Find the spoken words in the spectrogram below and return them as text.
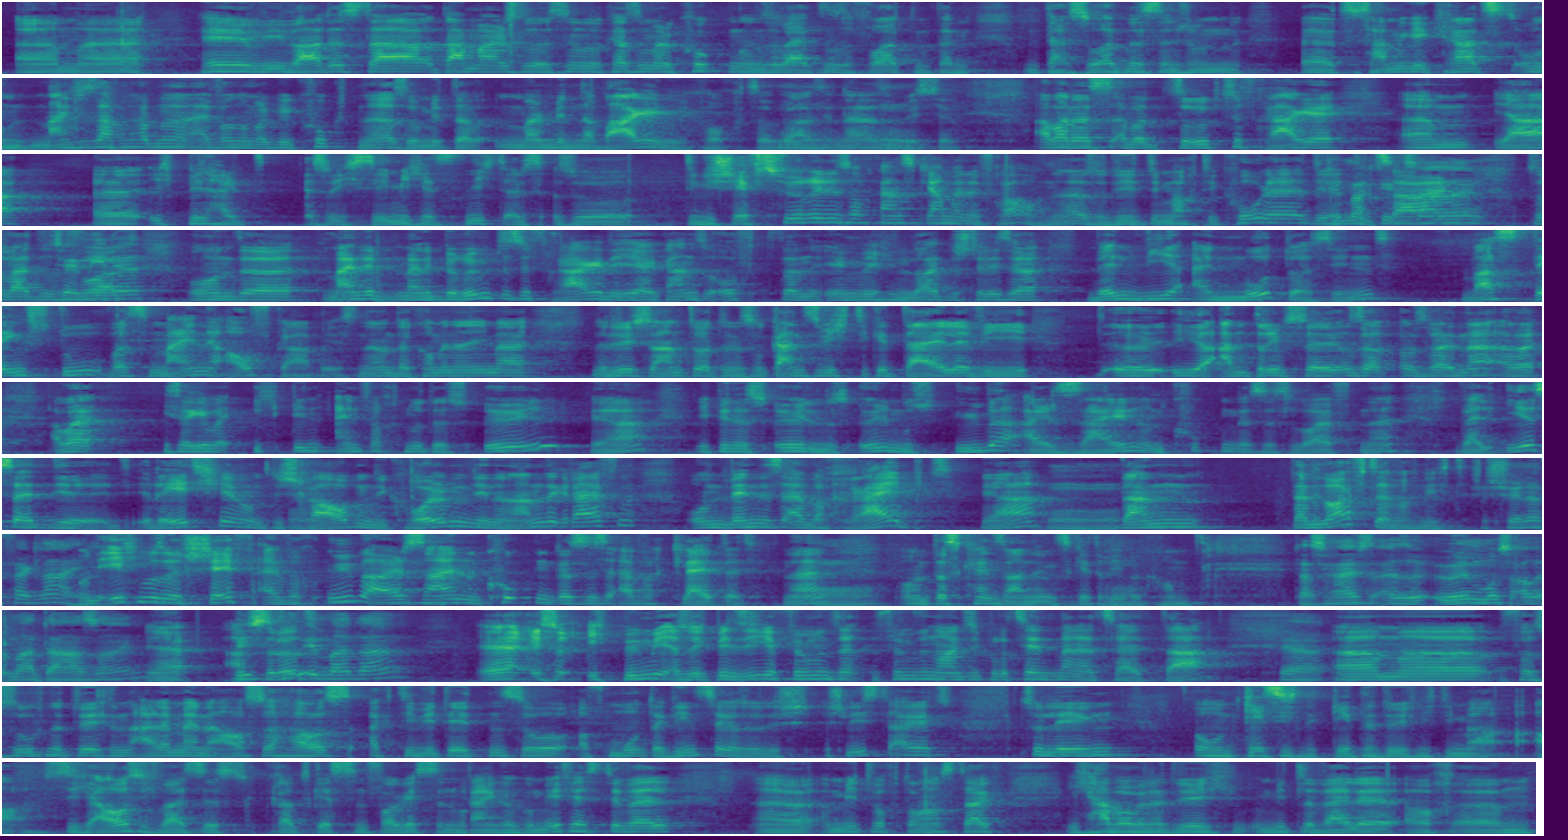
ähm, äh, hey, wie war das da damals? Du kannst du mal gucken und so weiter und so fort. Und dann, und da so hat man es dann schon äh, zusammengekratzt und manche Sachen hat man dann einfach nochmal geguckt, ne? Also mit der, mal mit einer Waage gekocht, so quasi, mhm. ne? So ein mhm. bisschen. Aber das, aber zurück zur Frage, ähm, ja, äh, ich bin halt, also ich sehe mich jetzt nicht als, also die Geschäftsführerin ist auch ganz klar meine Frau. Ne? Also die, die macht die Kohle, die, die hat die Zahlen, Zahlen, so weiter und Termine. so fort. Und äh, meine, meine berühmteste Frage, die ich ja ganz oft dann irgendwelchen Leuten stelle, ist ja, wenn wir ein Motor sind, Was denkst du, was meine Aufgabe ist? Ne? Und da kommen dann immer natürlich so Antworten, so ganz wichtige Teile wie äh, hier Antriebswelle und so, und so weiter. Ne? Aber, aber ich sage immer, ich bin einfach nur das Öl, ja, ich bin das Öl und das Öl muss überall sein und gucken, dass es läuft, ne? Weil ihr seid die Rädchen und die Schrauben, die Kolben, die ineinander greifen und wenn es einfach reibt, ja, mhm. dann dann läuft es einfach nicht. Schöner Vergleich. Und ich muss als Chef einfach überall sein und gucken, dass es einfach gleitet. Ne? Mhm. Und dass kein Sand ins Getriebe mhm. kommt. Das heißt also, Öl muss auch immer da sein. Ja, Bist absolut. du immer da? Ja, also ich bin, also ich bin sicher 95 Prozent meiner Zeit da. Ja. Ähm, äh, Versuche natürlich dann alle meine Außerhausaktivitäten so auf Montag, Dienstag, also die Schließtage zu, zu legen. Und geht, sich, geht natürlich nicht immer sich aus. Ich weiß das gerade gestern, vorgestern im Rheingau Gourmet Festival, äh, am Mittwoch, Donnerstag. Ich habe aber natürlich mittlerweile auch ähm,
